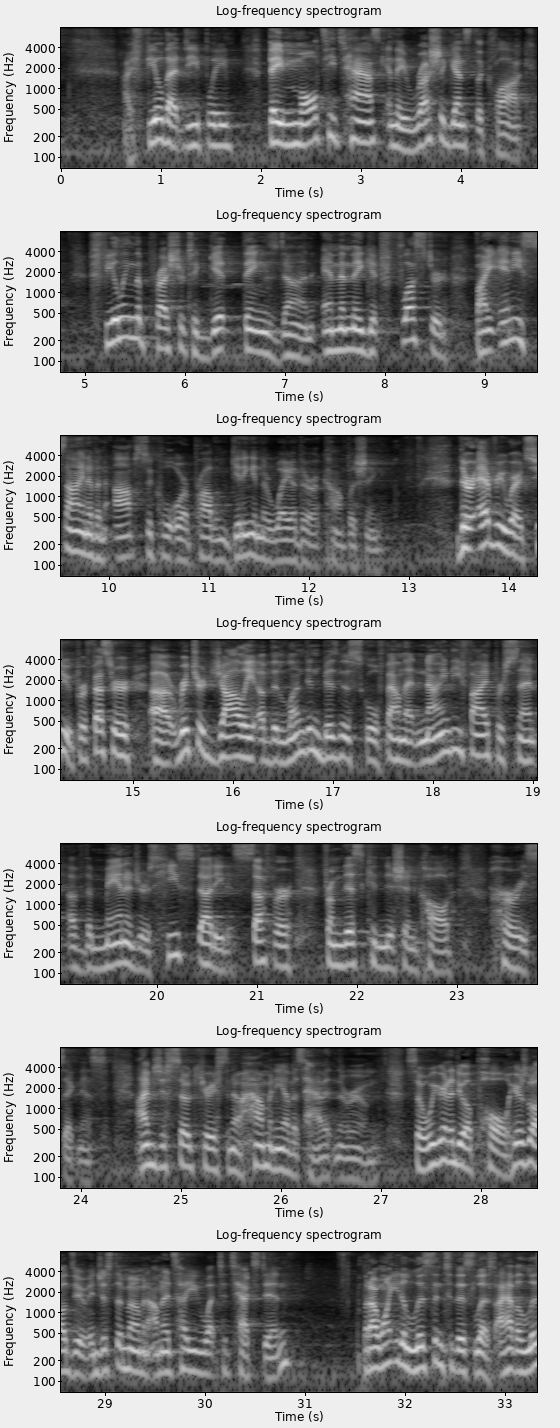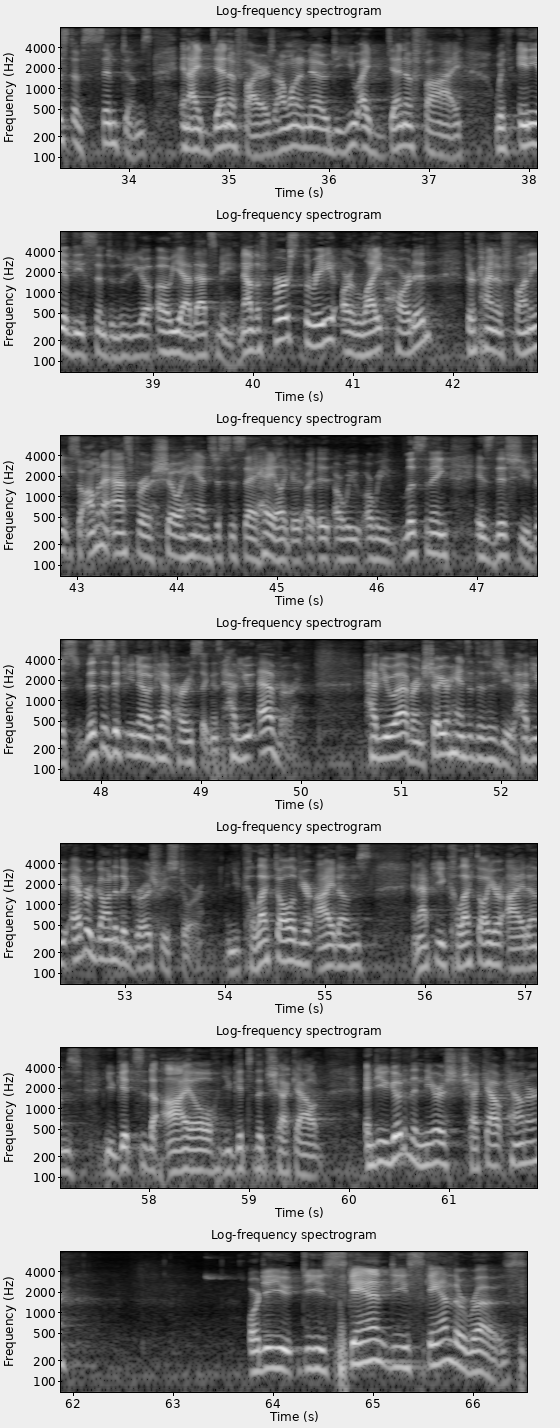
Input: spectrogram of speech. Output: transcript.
I feel that deeply. They multitask and they rush against the clock feeling the pressure to get things done, and then they get flustered by any sign of an obstacle or a problem getting in their way of their accomplishing. They're everywhere too. Professor uh, Richard Jolly of the London Business School found that 95% of the managers he studied suffer from this condition called hurry sickness. I'm just so curious to know how many of us have it in the room. So we're gonna do a poll. Here's what I'll do. In just a moment, I'm gonna tell you what to text in. But I want you to listen to this list. I have a list of symptoms and identifiers. I want to know do you identify with any of these symptoms? Would you go, oh, yeah, that's me? Now, the first three are lighthearted, they're kind of funny. So I'm going to ask for a show of hands just to say, hey, like, are, are, we, are we listening? Is this you? Just, this is if you know if you have hurry sickness. Have you ever? Have you ever, and show your hands if this is you, have you ever gone to the grocery store and you collect all of your items, and after you collect all your items, you get to the aisle, you get to the checkout, and do you go to the nearest checkout counter? Or do you, do you, scan, do you scan the rows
